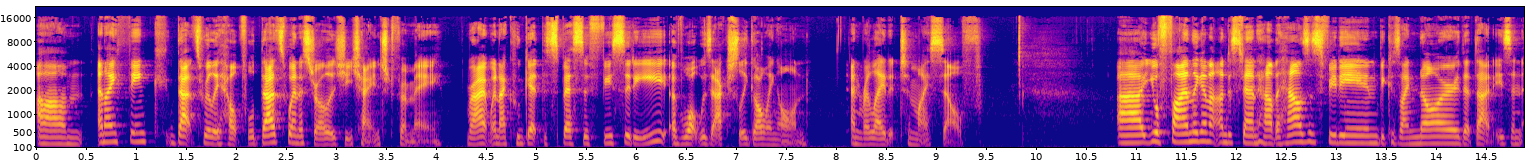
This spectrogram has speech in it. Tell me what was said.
Um, and I think that's really helpful. That's when astrology changed for me, right? When I could get the specificity of what was actually going on and relate it to myself. Uh, you're finally going to understand how the houses fit in because I know that that is an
